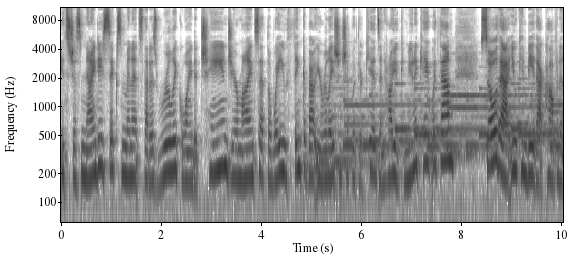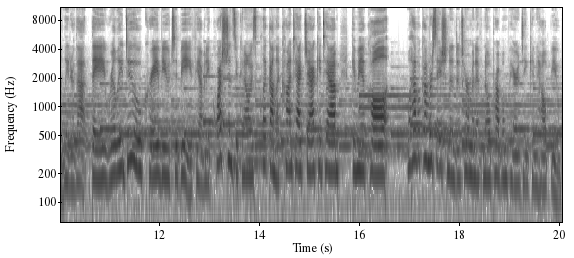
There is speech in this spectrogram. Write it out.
It's just 96 minutes that is really going to change your mindset, the way you think about your relationship with your kids and how you communicate with them, so that you can be that confident leader that they really do crave you to be. If you have any questions, you can always click on the Contact Jaci tab, give me a call. We'll have a conversation and determine if No Problem Parenting can help you.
